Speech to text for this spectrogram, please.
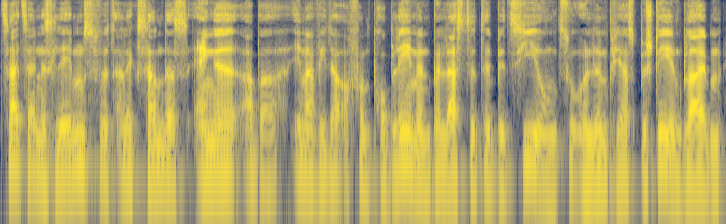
Zeit seines Lebens wird Alexanders enge, aber immer wieder auch von Problemen belastete Beziehung zu Olympias bestehen bleiben,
